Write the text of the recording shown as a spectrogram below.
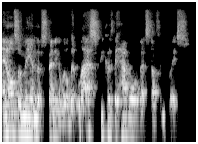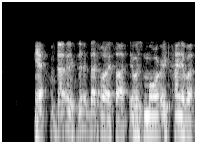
and also may end up spending a little bit less because they have all of that stuff in place. Yeah, that is, that's what I thought. It was more kind of a,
